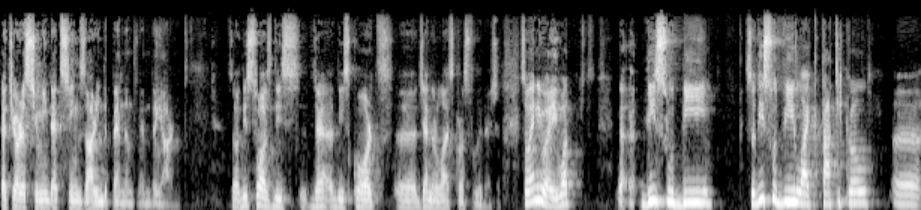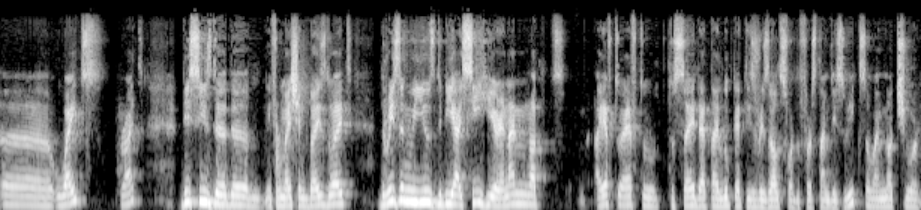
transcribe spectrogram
that you're assuming that things are independent when they aren't. So this was this, this cohort uh, generalized cross-validation. So anyway, what uh, this would be, so this would be like tactical uh, uh, weights, right? This is the, the information-based weight. The reason we use the BIC here, and I'm not I have to have to, to say that I looked at these results for the first time this week, so I'm not sure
